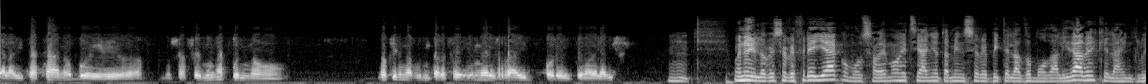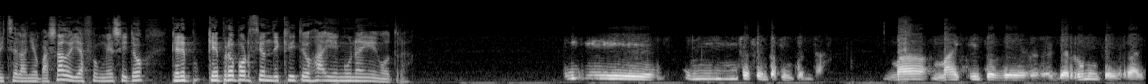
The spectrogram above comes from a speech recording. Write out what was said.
a la vista está, ¿no? Pues muchas féminas, pues, no, no quieren apuntarse en el raid por el tema de la bici. Bueno, y lo que se refiere ya, como sabemos, este año también se repiten las dos modalidades, que las incluiste el año pasado y ya fue un éxito. ¿Qué, qué proporción de inscritos hay en una y en otra? Y, un 60-50 más, más inscritos de, de running que de raid.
